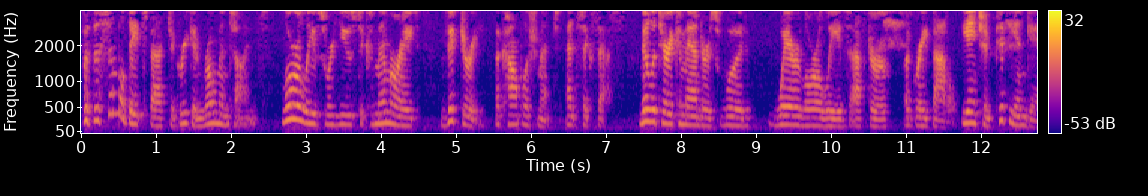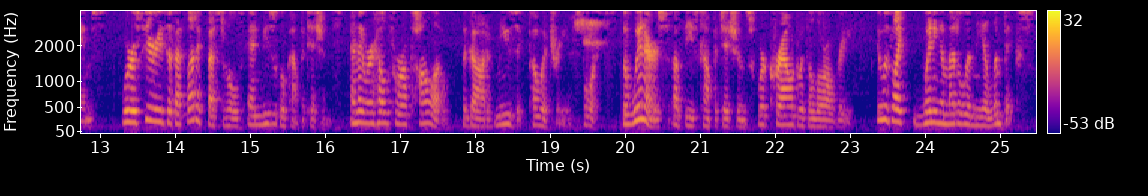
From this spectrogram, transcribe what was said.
But the symbol dates back to Greek and Roman times. Laurel leaves were used to commemorate victory, accomplishment, and success. Military commanders would wear laurel leaves after a great battle. The ancient Pythian games were a series of athletic festivals and musical competitions, and they were held for Apollo, the god of music, poetry, and sports. The winners of these competitions were crowned with a laurel wreath. It was like winning a medal in the Olympics.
